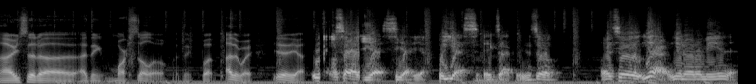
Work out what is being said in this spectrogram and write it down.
Uh, you said, uh, I think Marcelo, I think, but either way, yeah, yeah. Oh, sorry. Yes. Yeah. Yeah. But yes, exactly. And so, and so, yeah. You know what I mean.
